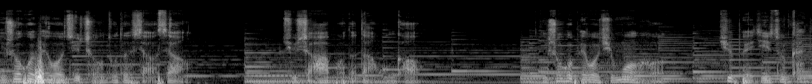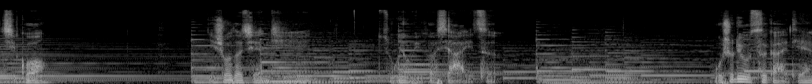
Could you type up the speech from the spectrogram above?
你说会陪我去成都的小巷，去吃阿婆的蛋烘糕。你说过陪我去漠河，去北极村看极光。你说的前提，总有一个下一次。五十六次改天，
